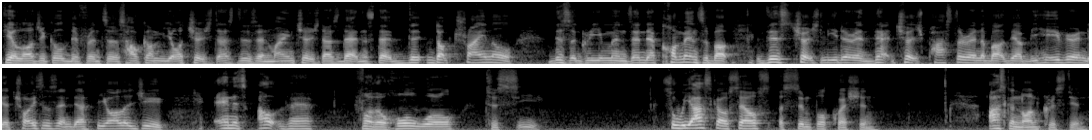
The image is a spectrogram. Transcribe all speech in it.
theological differences. How come your church does this and my church does that instead? The doctrinal disagreements and their comments about this church leader and that church pastor and about their behavior and their choices and their theology. And it's out there for the whole world to see. So we ask ourselves a simple question ask a non Christian.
